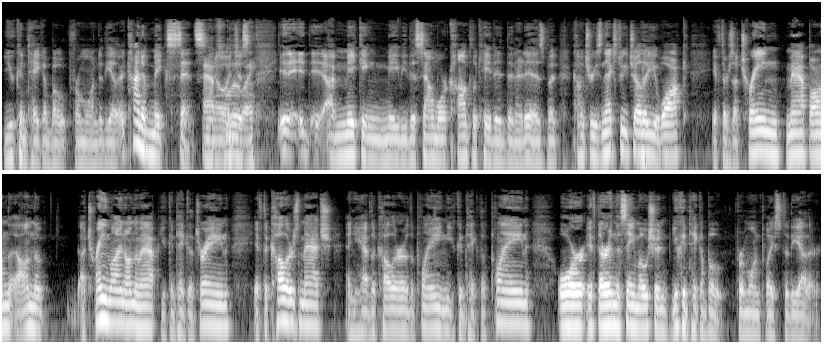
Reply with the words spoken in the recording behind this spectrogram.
you can take a boat from one to the other. It kind of makes sense. You know, it just, Absolutely. it, it- I'm making maybe this sound more complicated than it is, but countries next to each other, you walk. If there's a train map on the, on the a train line on the map, you can take the train. If the colors match and you have the color of the plane, you can take the plane. Or if they're in the same ocean, you can take a boat from one place to the other.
